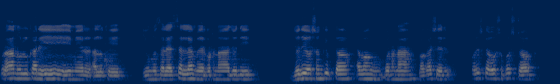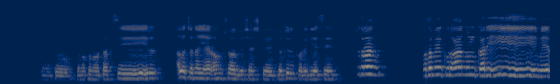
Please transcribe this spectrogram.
কুরআনুল কারিমের আলোকে ইউনুস আলাইসাল্লাম এর ঘটনা যদি, যদিও সংক্ষিপ্ত এবং ঘটনা প্রকাশের পরিষ্কার ও সুস্পষ্ট, কিন্তু কোনো কোনো তাফসির আলোচনায় এর অংশ বিশেষকে জটিল করে দিয়েছে। সুতরাং প্রথমে কুরআনুল কারিমের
